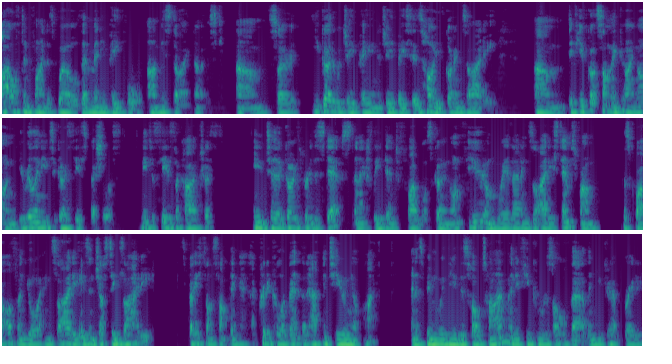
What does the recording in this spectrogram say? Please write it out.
I often find as well that many people are misdiagnosed. Um, so you go to a GP and a GP says, "Oh, you've got anxiety." Um, if you've got something going on, you really need to go see a specialist. You need to see a psychiatrist. You need to go through the steps and actually identify what's going on for you and where that anxiety stems from. Because quite often your anxiety isn't just anxiety; based on something, a critical event that happened to you in your life and it's been with you this whole time. And if you can resolve that, then you could have greater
